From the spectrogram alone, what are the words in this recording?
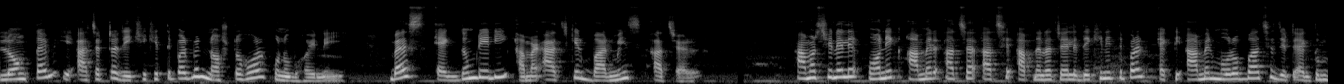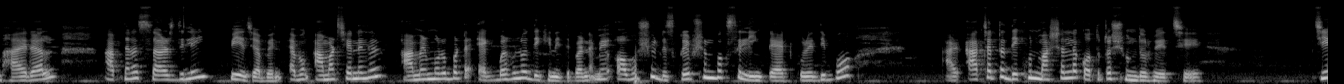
লং টাইম এই আচারটা রেখে খেতে পারবেন, নষ্ট হওয়ার কোনো ভয় নেই। ব্যাস, একদম রেডি আমার আজকের বার্মিজ আচার। আমার চ্যানেলে অনেক আমের আচার আছে, আপনারা চাইলে দেখে নিতে পারেন। একটি আমের মোরব্বা আছে, যেটা একদম ভাইরাল আপনারা সার্চ দিলেই পেয়ে যাবেন। এবং আমার চ্যানেলের আমের মোরব্বাটা একবার হলেও দেখে নিতে পারেন। আমি অবশ্যই ডিসক্রিপশন বক্সে লিঙ্কটা অ্যাড করে দিব। আর আচারটা দেখুন মাসাল্লাহ কতটা সুন্দর হয়েছে। যে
